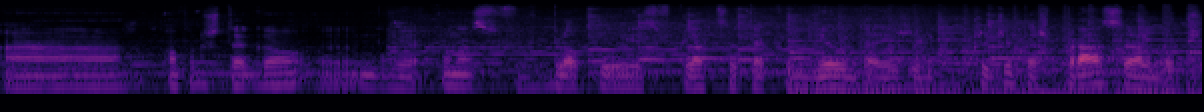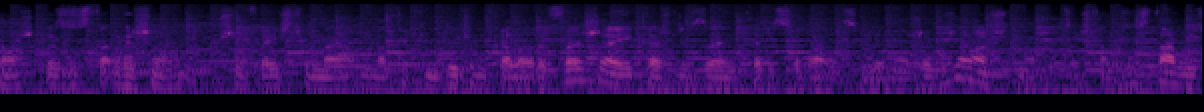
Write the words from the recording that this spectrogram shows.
A oprócz tego, e, mówię, u nas w bloku jest w klatce taka giełda, jeżeli przeczytasz prasę albo książkę, zostawiasz ją przy wejściu na, na takim dużym kaloryferze i każdy zainteresowany sobie może wziąć, może coś tam zostawić.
